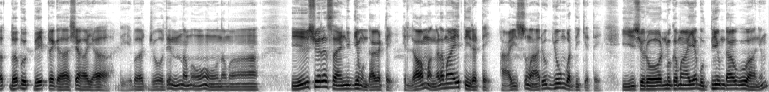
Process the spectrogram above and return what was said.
സദ്ബുദ്ധി പ്രകാശായ ദീപജ്യോതി നമോ. നമ ഈശ്വര സാന്നിധ്യം ഉണ്ടാകട്ടെ എല്ലാം മംഗളമായി തീരട്ടെ ആയുസ്സും ആരോഗ്യവും വർദ്ധിക്കട്ടെ ഈശ്വരോന്മുഖമായ ബുദ്ധി ഉണ്ടാകുവാനും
